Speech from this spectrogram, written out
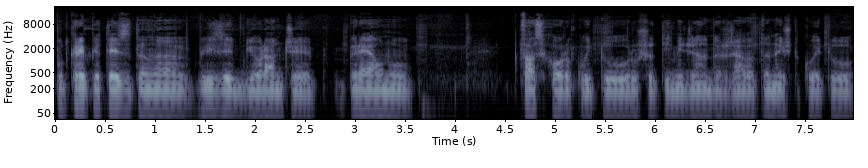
подкрепя тезата на Лизе Дюран, че реално това са хора, които рушат имиджа на държавата, нещо, което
